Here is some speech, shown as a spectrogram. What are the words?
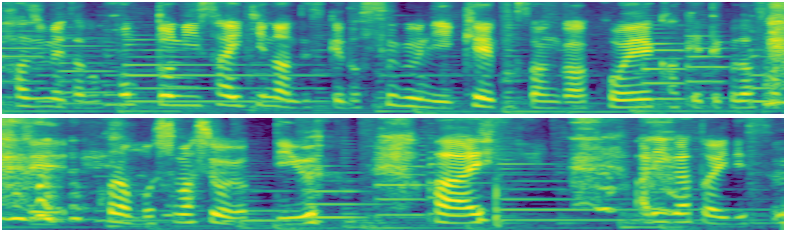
始めたの、本当に最近なんですけど、すぐに恵子さんが声かけてくださって、コラボしましょうよっていう。はい。ありがたいです。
